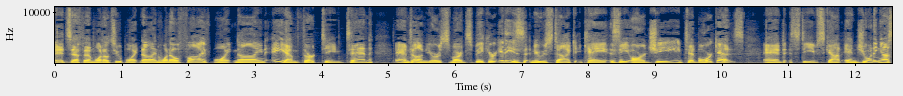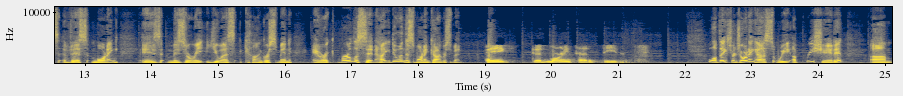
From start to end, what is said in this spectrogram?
It's FM 102.9, 105.9, AM 1310, and on your smart speaker, it is News Talk KZRG. Ted Bojorquez and Steve Scott. And joining us this morning is Missouri U.S. Congressman Eric Burlison. How are you doing this morning, Congressman? Hey, good morning, Ted and Steve. Well, thanks for joining us. We appreciate it. Um,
